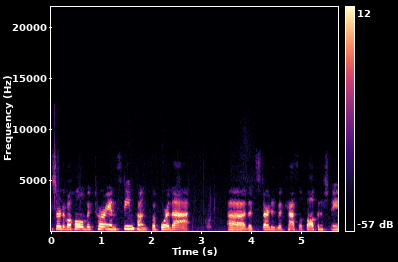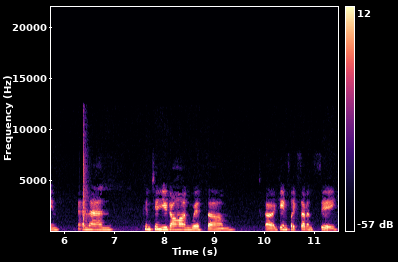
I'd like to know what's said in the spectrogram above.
sort of a whole Victorian steampunk before that uh, that started with Castle Falkenstein and then continued on with um, uh, games like Seventh Sea,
